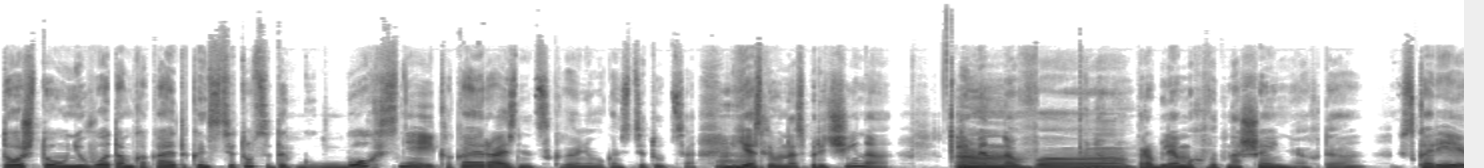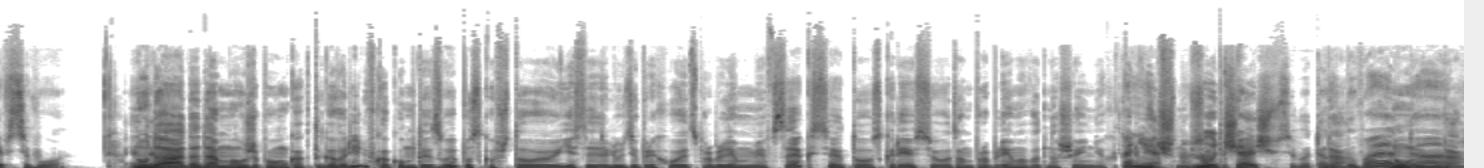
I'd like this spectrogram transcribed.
То, что у него там какая-то конституция, да бог с ней, какая разница, какая у него конституция, угу. если у нас причина именно а, в поняла. проблемах в отношениях, да, скорее всего. Ну да, да, да. Мы уже, по-моему, как-то говорили в каком-то из выпусков, что если люди приходят с проблемами в сексе, то, скорее всего, там проблемы в отношениях. Конечно. Ну, чаще всего так да. бывает, ну, да. да.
